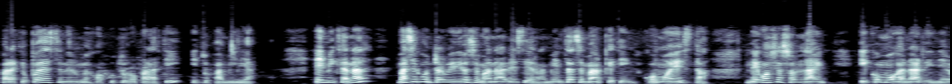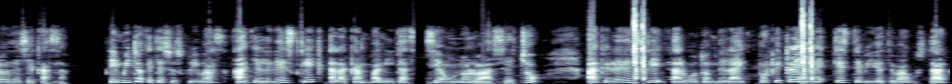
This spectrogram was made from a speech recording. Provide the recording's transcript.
para que puedas tener un mejor futuro para ti y tu familia. En mi canal vas a encontrar videos semanales de herramientas de marketing como esta, negocios online y cómo ganar dinero desde casa. Te invito a que te suscribas, a que le des clic a la campanita si aún no lo has hecho, a que le des clic al botón de like porque créeme que este vídeo te va a gustar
